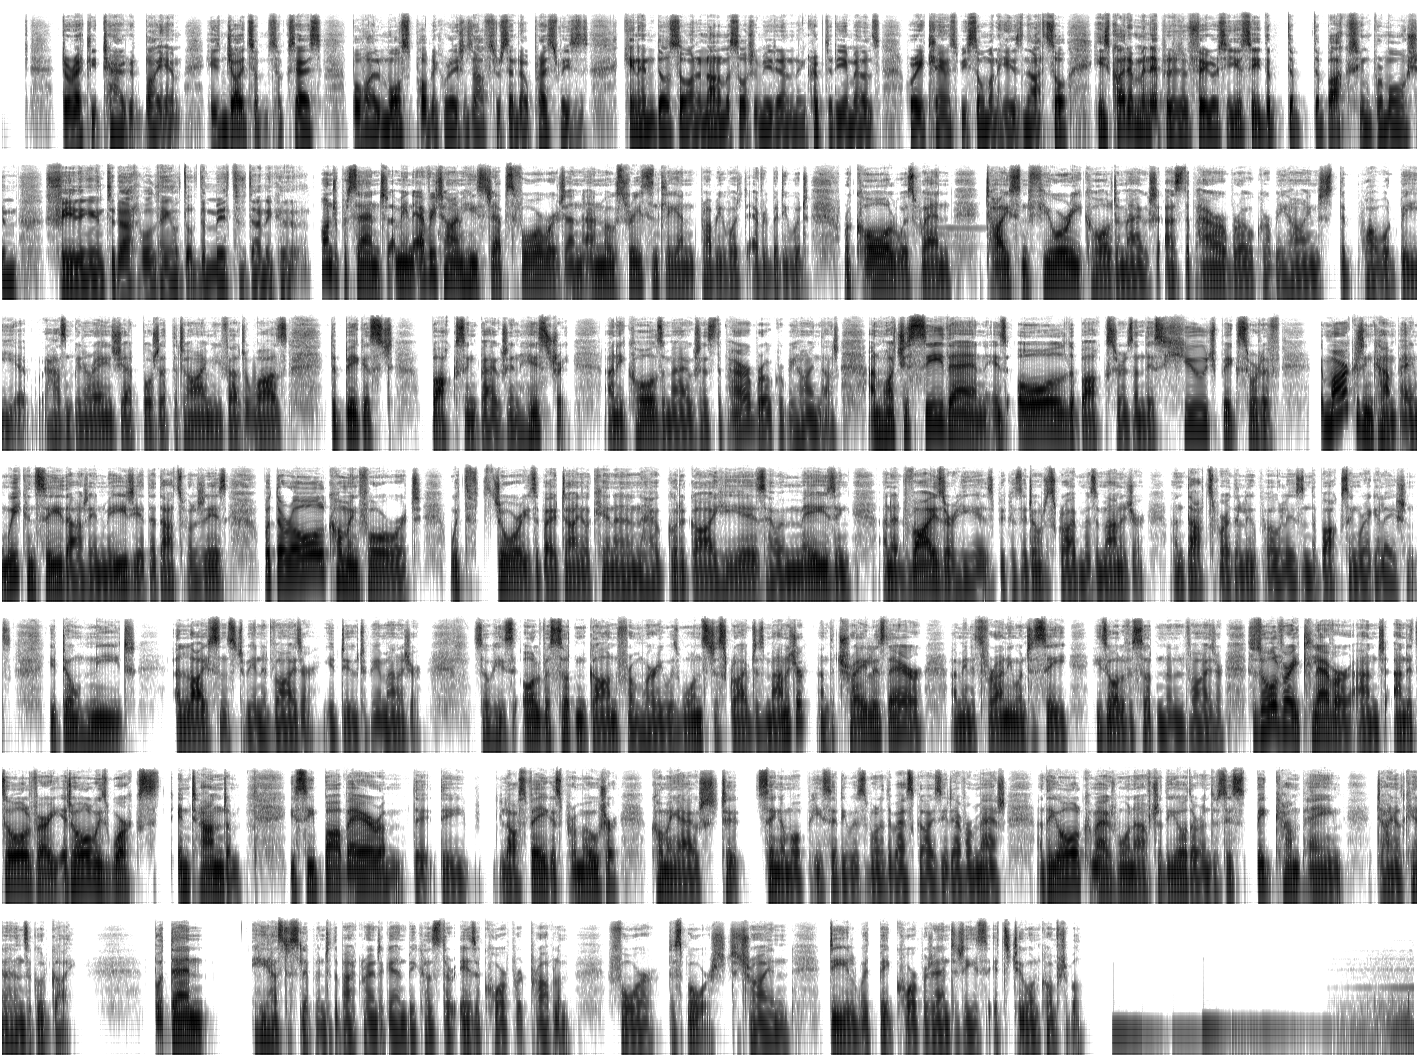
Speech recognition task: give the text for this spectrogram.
directly targeted by him. He's enjoyed some success, but while most public relations officers send out press releases, Kinahan does so on anonymous social media and encrypted emails where he claims to be someone he is not. So he's quite a manipulative figure. So you see the, the, the boxing promotion feeding into that whole thing of the, of the myth of Danny Kinahan. 100%. I mean, every time he steps forward, and, and most recently, and probably what everybody would recall was when Tyson Fury called him out as the power broker behind the what would be, uh, hasn't been arranged yet, but at the time he felt it was the biggest boxing bout in history. And he calls him out as the power broker behind that. And what you see then is all the boxers and this huge, big sort of marketing campaign. We can see that in media that that's what it is. But they're all coming forward with stories about Daniel Kinahan, how good a guy he is, how amazing an advisor he is, because they don't describe him as a manager. And that's where the loophole is in the boxing regulations. You don't need a license to be an advisor. You do to be a manager. So he's all of a sudden gone from where he was once described as manager, and the trail is there. I mean, it's for anyone to see. He's all of a sudden an advisor. So it's all very clever, and and it's all very. It always works in tandem. You see Bob Arum, the the Las Vegas promoter, coming out to sing him up. He said he was one of the best guys he'd ever met, and they all come out one after the other. And there's this big campaign. Daniel Kinahan's a good guy, but then he has to slip into the background again because there is a corporate problem for the sport to try and deal with big corporate entities. It's too uncomfortable.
